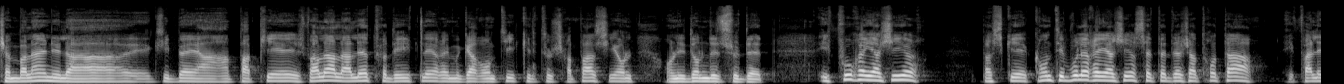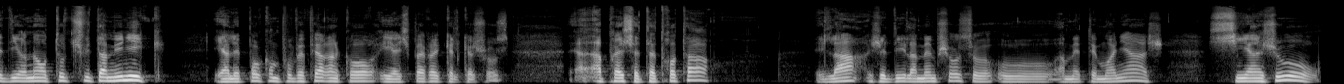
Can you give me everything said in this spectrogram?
Chamberlain, il a exhibé un papier, voilà la lettre de Hitler, il me garantit qu'il ne touchera pas si on, on lui donne des sous-dettes. Il faut réagir, parce que quand il voulait réagir, c'était déjà trop tard. Il fallait dire non tout de suite à Munich. Et à l'époque, on pouvait faire encore et espérer quelque chose. Après, c'était trop tard. Et là, je dis la même chose au, au, à mes témoignages. Si un jour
